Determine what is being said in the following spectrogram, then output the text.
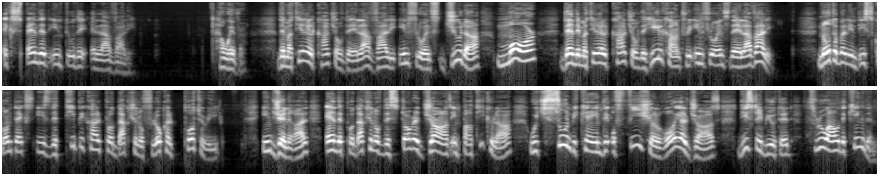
expanded into the Elah Valley. However, the material culture of the Elah Valley influenced Judah more than the material culture of the hill country influenced the Elah Valley. Notable in this context is the typical production of local pottery in general and the production of the storage jars in particular, which soon became the official royal jars distributed throughout the kingdom.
